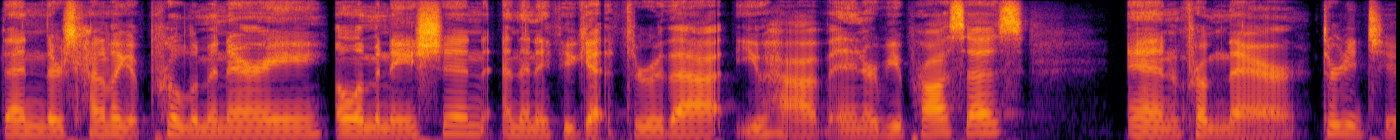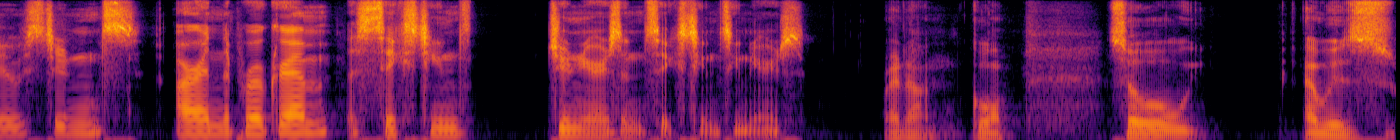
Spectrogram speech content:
then there's kind of like a preliminary elimination. And then if you get through that, you have an interview process. And from there, 32 students are in the program, 16 juniors and 16 seniors. Right on. Cool. So I was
